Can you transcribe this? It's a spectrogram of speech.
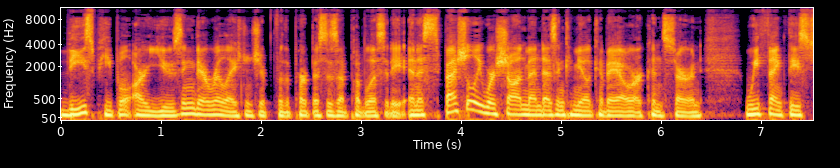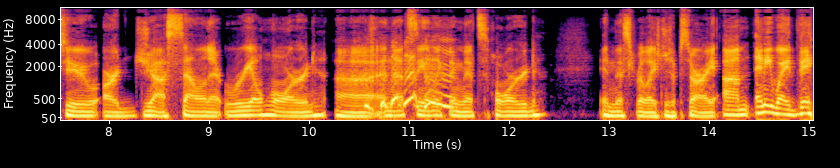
these people are using their relationship for the purposes of publicity, and especially where Shawn Mendes and Camila Cabello are concerned, we think these two are just selling it real hard, uh, and that's the only thing that's hard in this relationship. Sorry. Um, anyway, they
